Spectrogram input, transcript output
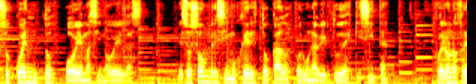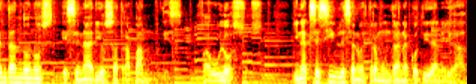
sus cuentos, poemas y novelas, esos hombres y mujeres tocados por una virtud exquisita, fueron ofrendándonos escenarios atrapantes, fabulosos, inaccesibles a nuestra mundana cotidianeidad.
